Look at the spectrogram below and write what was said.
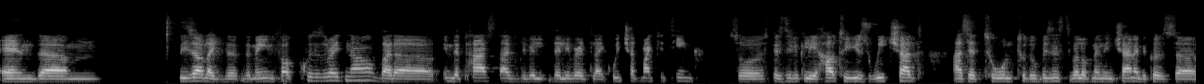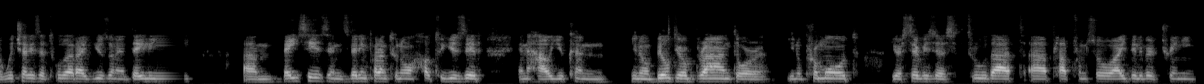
and um, these are like the, the main focuses right now but uh, in the past i've de- delivered like wechat marketing. So specifically how to use wechat as a tool to do business development in china because uh, wechat is a tool that i use on a daily um, basis and it's very important to know how to use it and how you can you know build your brand or you know promote your services through that uh, platform. So i deliver training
